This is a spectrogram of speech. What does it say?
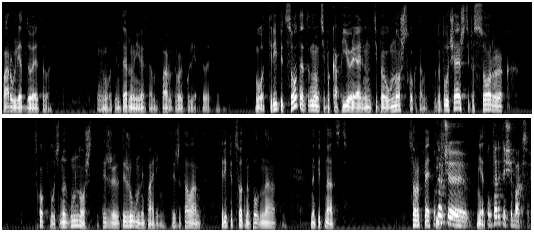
пару лет до этого. Mm. Вот, интерны, универ там пару-тройку лет до этого. Вот, 3500 это, ну, типа, копье реально, ну, типа, умножь сколько там. Ты получаешь, типа, 40... Сколько получишь? Ну, умножь. Ты же, ты же умный парень, ты же талант. 3500 на, пол, на, на 15. 45 тысяч. Ну, короче, Нет. полторы тысячи баксов.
